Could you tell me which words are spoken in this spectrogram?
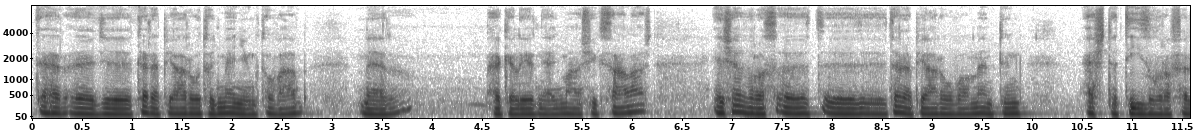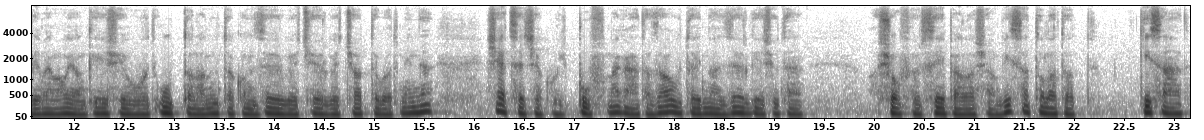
ter, egy terepjárót, hogy menjünk tovább, mert el kell érni egy másik szállást, és ezzel a terepjáróval mentünk este 10 óra felé, mert olyan késő volt, úttalan utakon zörgött, csörgött, csattogott minden, és egyszer csak úgy puf, megállt az autó egy nagy zörgés után, a sofőr szépen lassan visszatolatott, kiszállt,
